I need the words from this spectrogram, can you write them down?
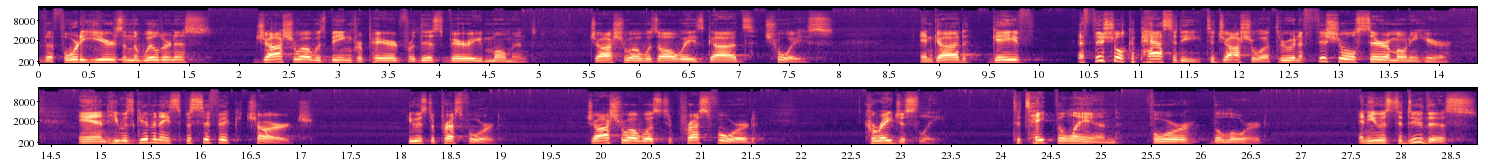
the 40 years in the wilderness. Joshua was being prepared for this very moment. Joshua was always God's choice. And God gave official capacity to Joshua through an official ceremony here. And he was given a specific charge. He was to press forward. Joshua was to press forward courageously to take the land for the Lord. And he was to do this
